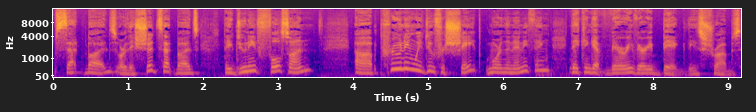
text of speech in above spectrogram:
set buds, or they should set buds. They do need full sun. Uh, pruning we do for shape more than anything. They can get very, very big, these shrubs.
